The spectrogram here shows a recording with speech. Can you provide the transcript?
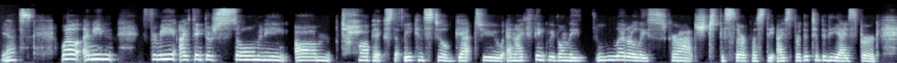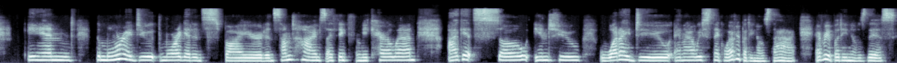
Yes. Well, I mean, for me, I think there's so many um, topics that we can still get to. And I think we've only literally scratched the surface, the iceberg, the tip of the iceberg. And the more I do it, the more I get inspired. And sometimes I think for me, Carolyn, I get so into what I do. And I always think, well, everybody knows that. Everybody knows this.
